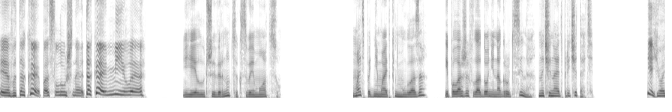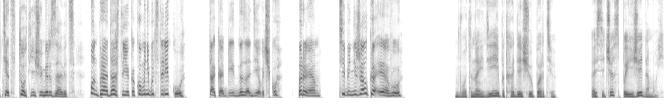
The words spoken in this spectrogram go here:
«Эва такая послушная, такая милая!» Ей лучше вернуться к своему отцу. Мать поднимает к нему глаза и, положив ладони на грудь сына, начинает причитать. Ее отец тот еще мерзавец. Он продаст ее какому-нибудь старику. Так обидно за девочку. Рэм, тебе не жалко Эву?» «Вот и найди ей подходящую партию. А сейчас поезжай домой».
